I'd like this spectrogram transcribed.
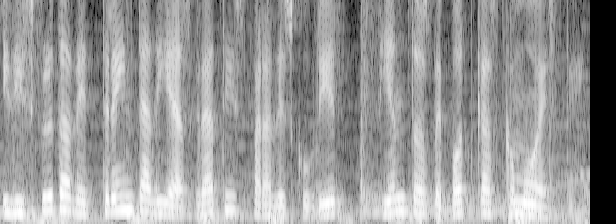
y disfruta de 30 días gratis para descubrir cientos de podcasts como este.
